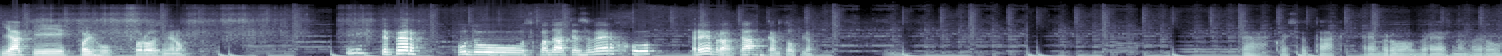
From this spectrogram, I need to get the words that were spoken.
як і фольгу по розміру. І тепер буду складати зверху ребра та картоплю. Так, ось отак. Ребро обережно беру.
